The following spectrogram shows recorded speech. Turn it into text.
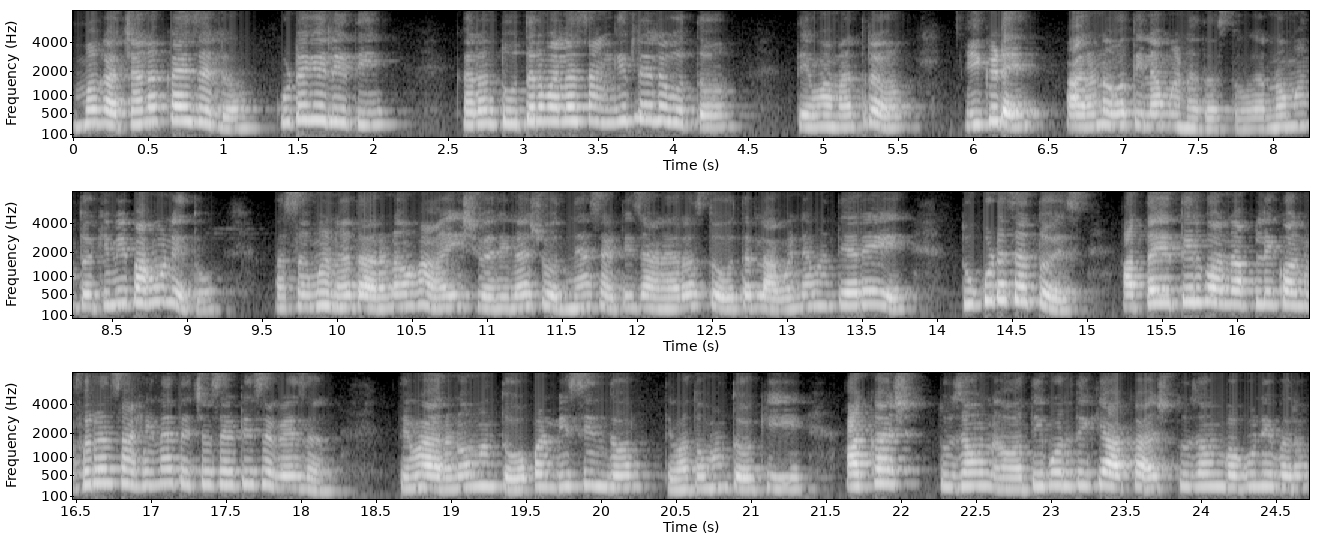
मग अचानक काय झालं? कुठं गेली ती? कारण तू तर मला सांगितलेलं होतं. तेव्हा मात्र इकडे अर्णव तिला म्हणत असतो. अर्णव म्हणतो की मी पाहून येतो. असं म्हणत अर्णव हा ईश्वरीला शोधण्यासाठी जाणार असतो. तर लावण्या म्हणते अरे तू कुठं जातोयस? आता येतील कॉन आपले कॉन्फरन्स आहे ना त्याच्यासाठी सगळेजण. तेव्हा अर्णव म्हणतो पण मी सिंधोर तेव्हा तो म्हणतो की आकाश तू जाऊन ती बोलते की आकाश तू जाऊन बघून ये बरं.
